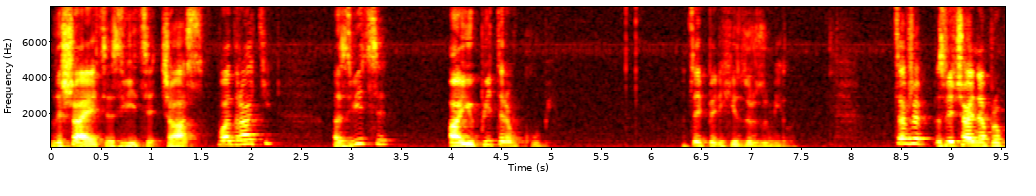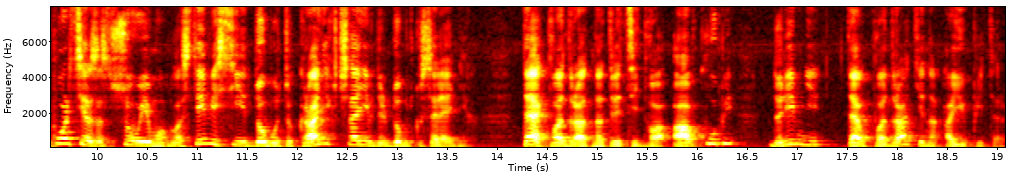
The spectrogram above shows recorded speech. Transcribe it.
Лишається звідси час в квадраті, а звідси А Юпітера в кубі. Цей перехід зрозуміло. Це вже звичайна пропорція. Застосовуємо властивість її добуток крайніх членів дріб добутку середніх. Т квадрат на 32а в кубі дорівнює Т в квадраті на А Юпітера.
